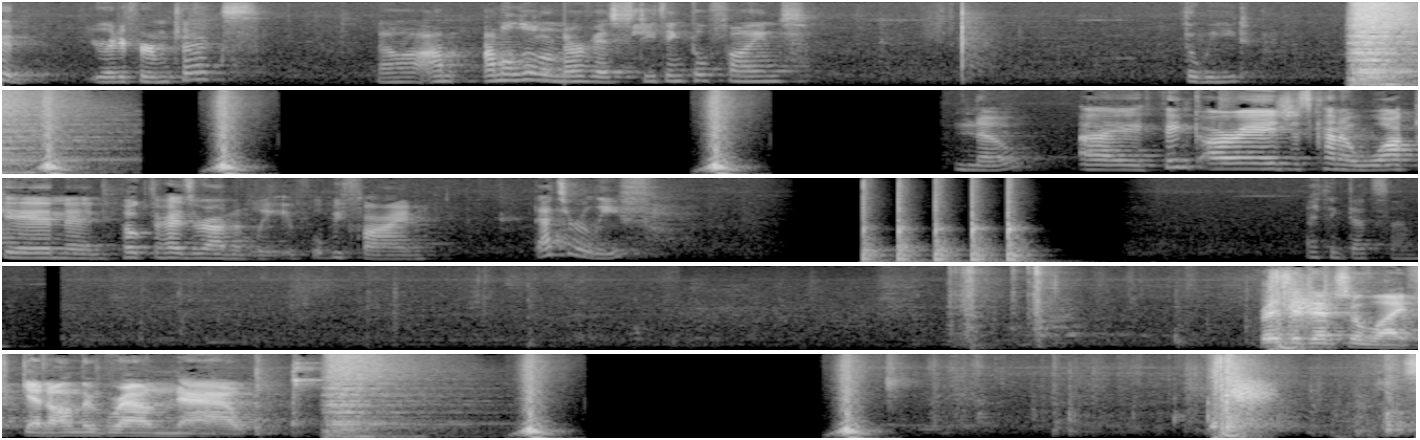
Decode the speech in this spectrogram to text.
good. You ready for room checks? No, I'm, I'm a little nervous. Do you think they'll find the weed? No. I think RAs just kind of walk in and poke their heads around and leave. We'll be fine. That's a relief. I think that's them. Residential life, get on the ground now.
